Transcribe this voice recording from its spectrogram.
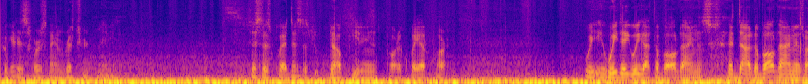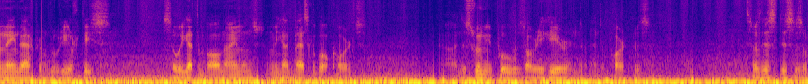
forget his first name, Richard maybe. This is this is you know is part of Cuellar Park. We we did we got the ball diamonds. The, the ball diamonds are named after Rudy Ortiz. So we got the ball diamonds. We got basketball courts. Uh, the swimming pool was already here, and, and the park was. So this this is a uh,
